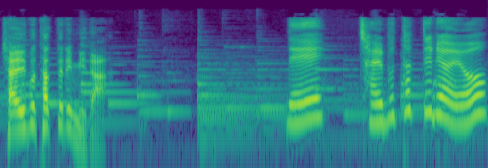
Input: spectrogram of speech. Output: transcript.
잘 부탁드립니다. 네, 잘 부탁드려요.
